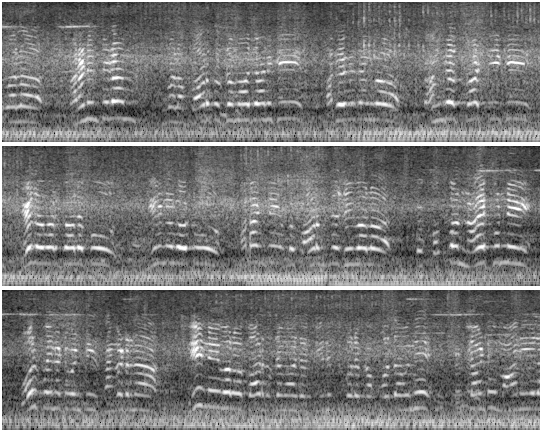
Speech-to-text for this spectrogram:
ఇవాళ మరణించడం ఇవాళ భారత సమాజానికి అదేవిధంగా కాంగ్రెస్ పార్టీకి పేద వర్గాలకు తీరిన అలాంటి ఒక భారతదేశం ఇవాళ ఒక గొప్ప నాయకుడిని కోల్పోయినటువంటి సంఘటన. దీన్ని ఇవాళ భారత సమాజం తీర్చుకోలేకపోతా ఉంది. ఇట్లాంటి మానవుల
